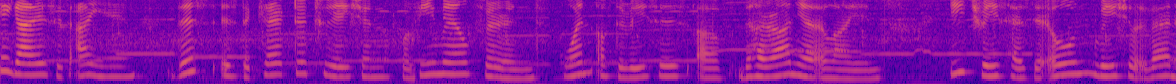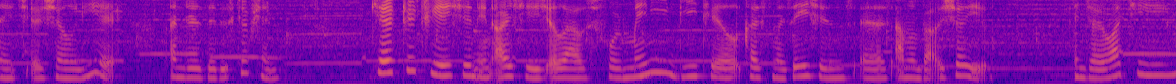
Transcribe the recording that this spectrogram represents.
Hey guys, it's Ayin. This is the character creation for female Firrans, one of the races of the Haranya Alliance. Each race has their own racial advantage as shown here, under the description. Character creation in ArcheAge allows for many detailed customizations as I'm about to show you. Enjoy watching!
